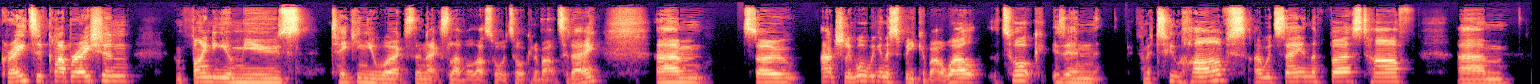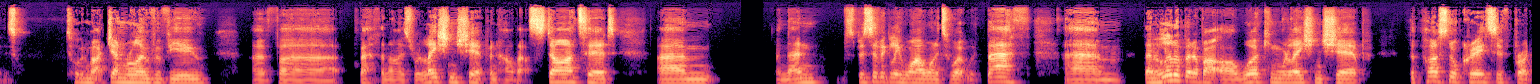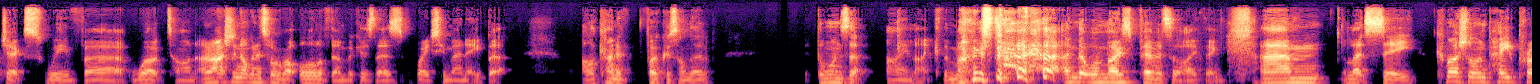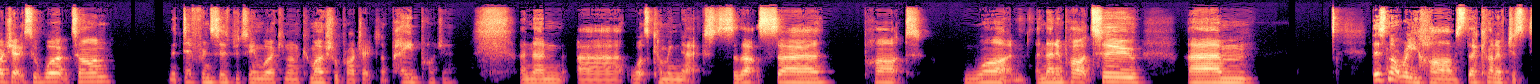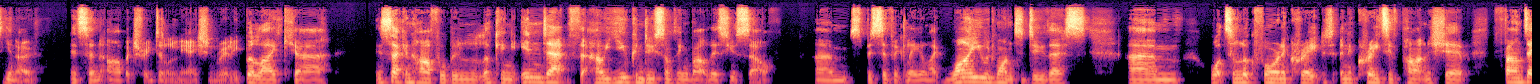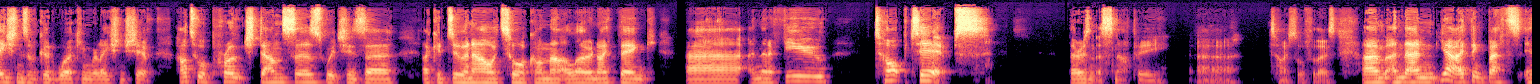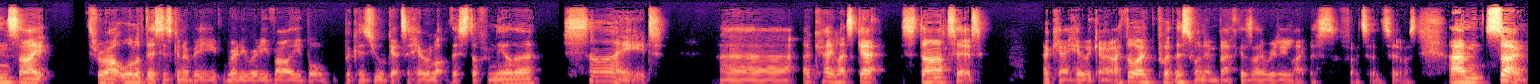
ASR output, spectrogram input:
creative collaboration and finding your muse, taking your work to the next level. That's what we're talking about today. Um, so, actually, what we're going to speak about? Well, the talk is in kind of two halves, I would say. In the first half, um, it's talking about general overview of uh, Beth and I's relationship and how that started. Um, and then specifically why I wanted to work with Beth, um, then a little bit about our working relationship, the personal creative projects we've uh, worked on. I'm actually not going to talk about all of them because there's way too many, but I'll kind of focus on the the ones that I like the most and that were most pivotal, I think. Um, let's see. Commercial and paid projects we've worked on, the differences between working on a commercial project and a paid project, and then uh, what's coming next. So that's uh, part one. And then in part two, um, there's not really halves. They're kind of just, you know, it's an arbitrary delineation, really. But like uh, in the second half, we'll be looking in depth at how you can do something about this yourself. Um, specifically, like why you would want to do this, um, what to look for in a create in a creative partnership, foundations of a good working relationship, how to approach dancers, which is uh, I could do an hour talk on that alone, I think, uh, and then a few top tips. There isn't a snappy uh, title for those, um, and then yeah, I think Beth's insight throughout all of this is going to be really, really valuable because you'll get to hear a lot of this stuff from the other side. Uh, okay, let's get started. Okay, here we go. I thought I'd put this one in, Beth, because I really like this photo the two of us. Um, so,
